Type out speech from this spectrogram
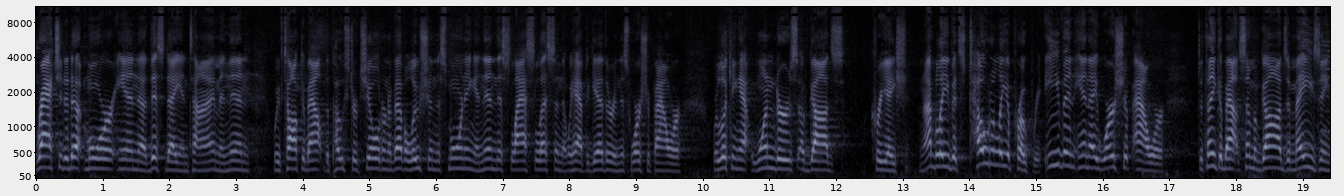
ratcheted up more in uh, this day and time. And then we've talked about the poster children of evolution this morning, and then this last lesson that we have together in this worship hour, we're looking at wonders of God's creation. And I believe it's totally appropriate, even in a worship hour to think about some of God's amazing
